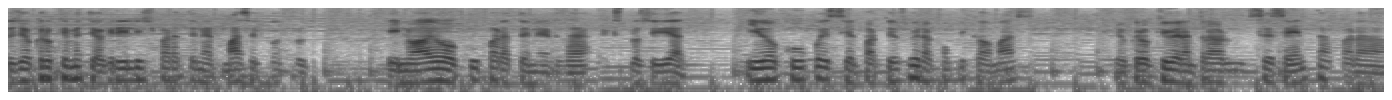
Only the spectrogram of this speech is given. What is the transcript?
Entonces yo creo que metió a Grealish para tener más el control y no a Doku para tener esa explosividad. Y Doku, pues si el partido se hubiera complicado más, yo creo que hubiera entrado en 60 para,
